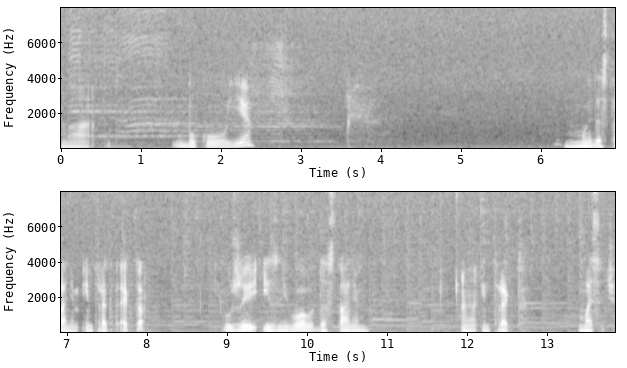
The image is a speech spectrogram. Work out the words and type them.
на букву Е мы достанем interact actor уже из него достанем э, interact message.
